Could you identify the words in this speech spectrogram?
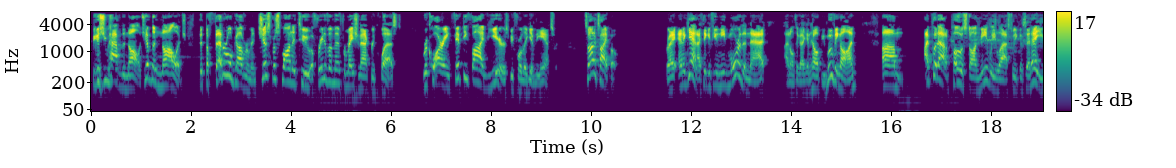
because you have the knowledge. You have the knowledge that the federal government just responded to a Freedom of Information Act request requiring 55 years before they give the answer. It's not a typo. Right? And again, I think if you need more than that, I don't think I can help you. Moving on. Um, I put out a post on MeWe last week and said, hey,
